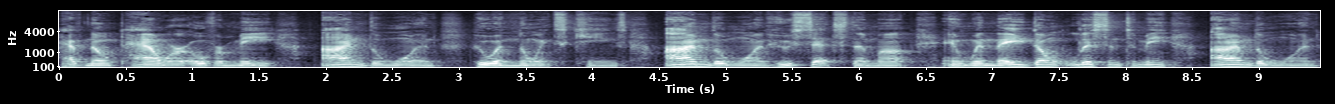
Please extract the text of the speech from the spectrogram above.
have no power over me. I'm the one who anoints kings. I'm the one who sets them up. And when they don't listen to me, I'm the one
